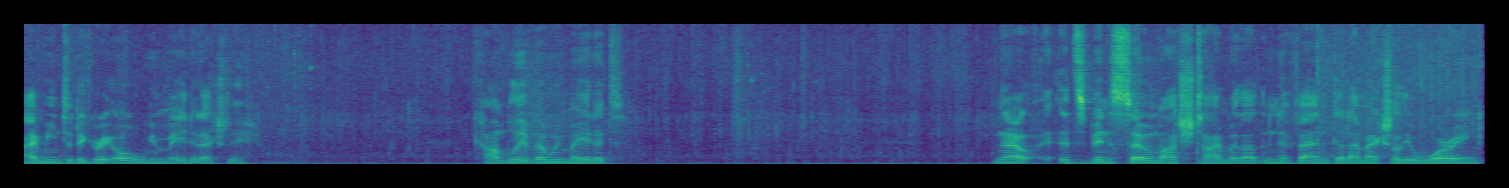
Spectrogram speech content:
I mean to the great... Oh, we made it actually. Can't believe that we made it. Now, it's been so much time without an event that I'm actually worrying.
